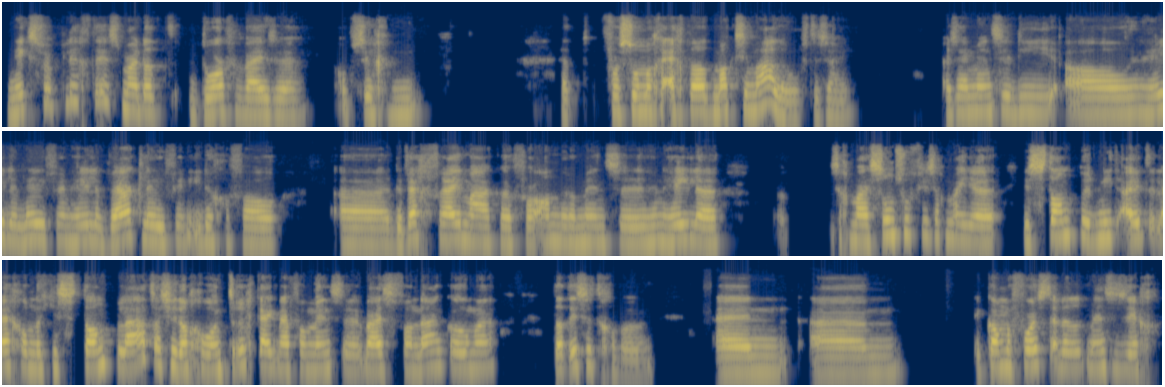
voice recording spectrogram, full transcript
niks verplicht is, maar dat doorverwijzen op zich het voor sommigen echt wel het maximale hoeft te zijn. Er zijn mensen die al hun hele leven, hun hele werkleven in ieder geval, uh, de weg vrijmaken voor andere mensen. Hun hele, zeg maar, soms hoef je zeg maar, je, je standpunt niet uit te leggen omdat je standplaats, als je dan gewoon terugkijkt naar van mensen waar ze vandaan komen, dat is het gewoon. En um, ik kan me voorstellen dat mensen zich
